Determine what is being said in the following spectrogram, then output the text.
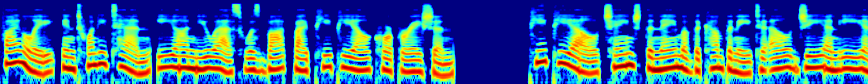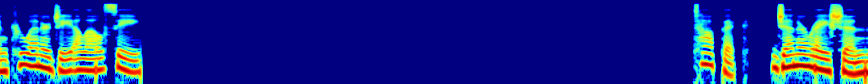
Finally, in 2010, E.ON US was bought by PPL Corporation. PPL changed the name of the company to LG&E and KU Energy LLC. Topic: Generation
